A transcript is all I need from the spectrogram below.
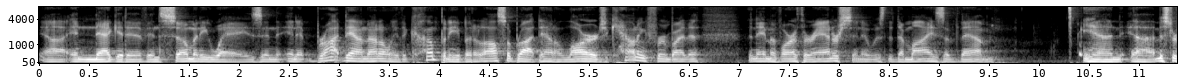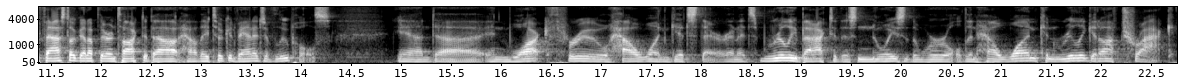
uh, and negative in so many ways. And, and it brought down not only the company, but it also brought down a large accounting firm by the, the name of Arthur Andersen. It was the demise of them. And uh, Mr. Fastow got up there and talked about how they took advantage of loopholes and uh, and walk through how one gets there. And it's really back to this noise of the world and how one can really get off track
